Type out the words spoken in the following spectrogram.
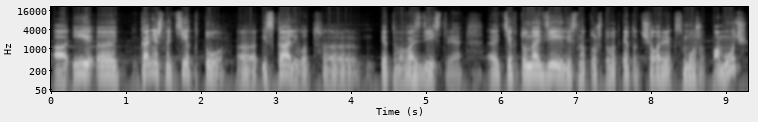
А, И, конечно, те, кто искали вот этого воздействия, те, кто надеялись на то, что вот этот человек сможет помочь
